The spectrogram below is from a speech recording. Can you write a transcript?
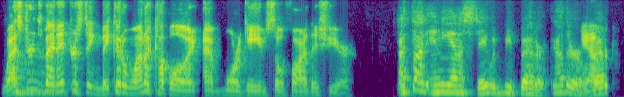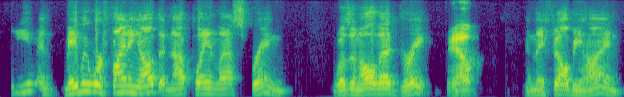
Western's been interesting. They could have won a couple of more games so far this year. I thought Indiana State would be better. God, they're a better team, and maybe we're finding out that not playing last spring wasn't all that great. Yep. And they fell behind.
